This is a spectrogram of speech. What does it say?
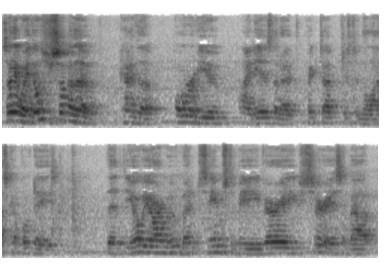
So anyway, those are some of the kind of the overview ideas that I've picked up just in the last couple of days. That the OER movement seems to be very serious about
